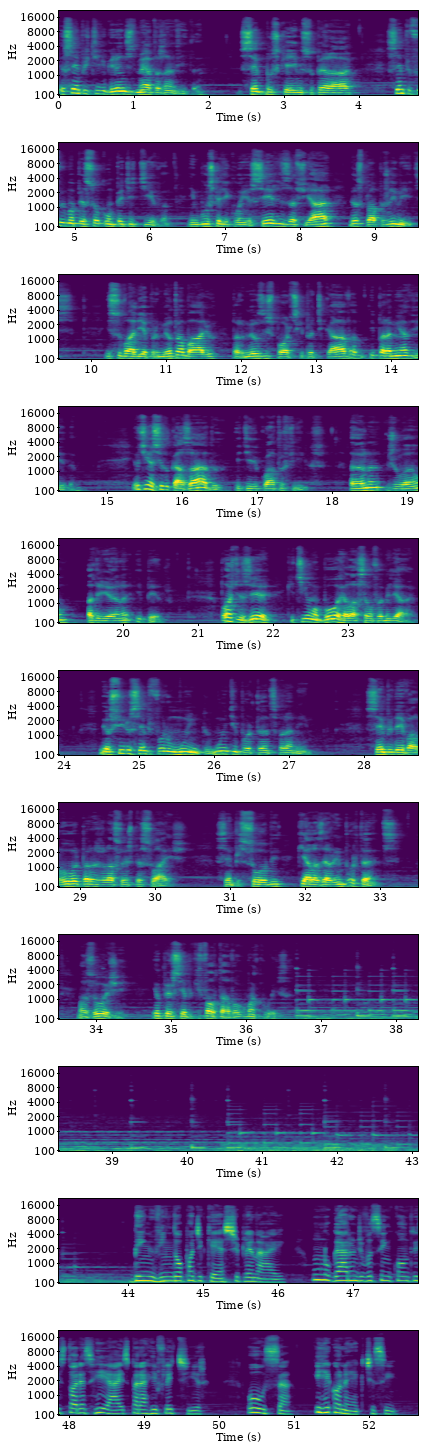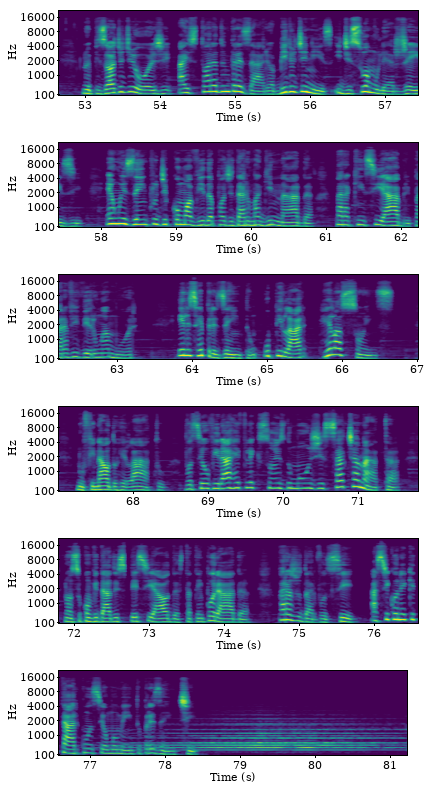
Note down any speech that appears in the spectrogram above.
Eu sempre tive grandes metas na vida. Sempre busquei me superar. Sempre fui uma pessoa competitiva, em busca de conhecer e desafiar meus próprios limites. Isso valia para o meu trabalho, para os meus esportes que praticava e para a minha vida. Eu tinha sido casado e tive quatro filhos: Ana, João, Adriana e Pedro. Posso dizer que tinha uma boa relação familiar. Meus filhos sempre foram muito, muito importantes para mim. Sempre dei valor para as relações pessoais. Sempre soube que elas eram importantes. Mas hoje eu percebo que faltava alguma coisa. Bem-vindo ao podcast Plenai, um lugar onde você encontra histórias reais para refletir. Ouça e reconecte-se. No episódio de hoje, a história do empresário Abílio Diniz e de sua mulher Geise é um exemplo de como a vida pode dar uma guinada para quem se abre para viver um amor. Eles representam o pilar Relações. No final do relato, você ouvirá reflexões do monge Satyanata, nosso convidado especial desta temporada, para ajudar você a se conectar com o seu momento presente.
